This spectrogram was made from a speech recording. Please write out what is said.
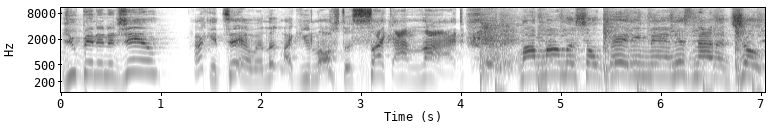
You been in the gym? I can tell. It looked like you lost a psych. I lied. My mama's so petty, man. It's not a joke.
